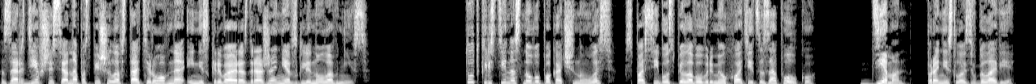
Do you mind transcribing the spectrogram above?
Зардевшись, она поспешила встать ровно и, не скрывая раздражения, взглянула вниз. Тут Кристина снова покачнулась. Спасибо, успела вовремя ухватиться за полку. «Демон!» — пронеслось в голове.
